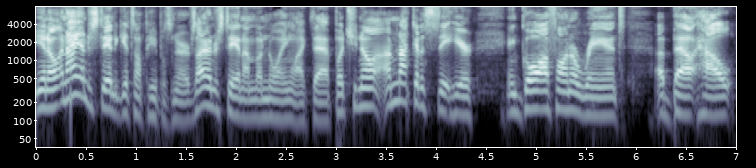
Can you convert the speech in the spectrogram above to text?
You know, and I understand it gets on people's nerves. I understand I'm annoying like that, but you know, I'm not going to sit here and go off on a rant about how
